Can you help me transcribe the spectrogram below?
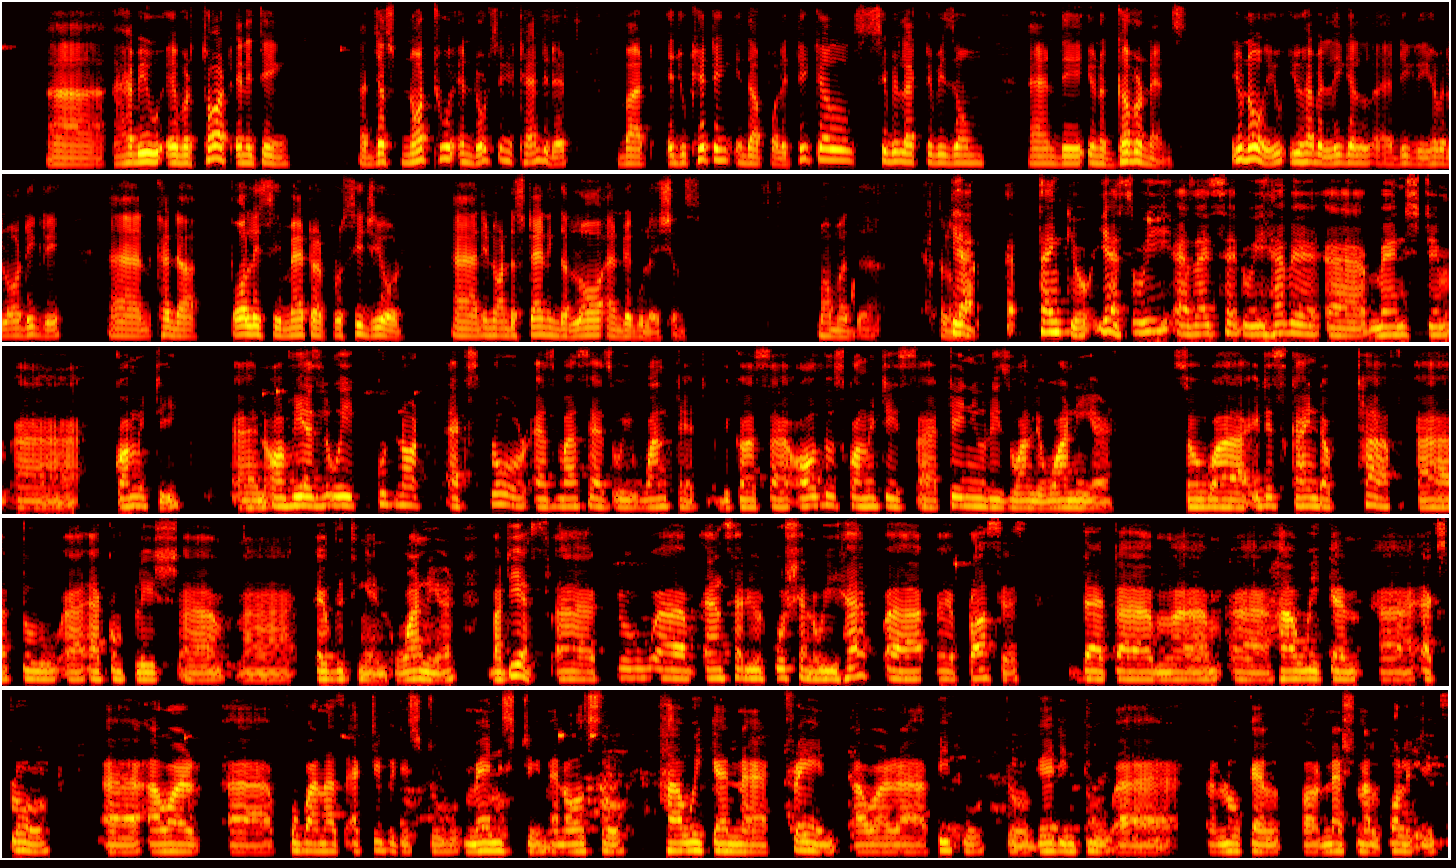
uh, have you ever thought anything uh, just not to endorsing a candidate, but educating in the political, civil activism, and the you know governance? You know, you, you have a legal uh, degree, you have a law degree, and kind of policy matter procedure, and you know understanding the law and regulations. Muhammad. Uh, yeah, thank you. Yes, we, as I said, we have a, mainstream uh, committee, and obviously we could not explore as much as we wanted because uh, all those committees uh, tenure is only one year. So uh, it is kind of tough to accomplish um, everything in one year. But yes, to answer your question, we have a process that um, um, uh, how we can uh, explore uh, our Fobana's activities to mainstream and also how we can train our people to get into local or national politics.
